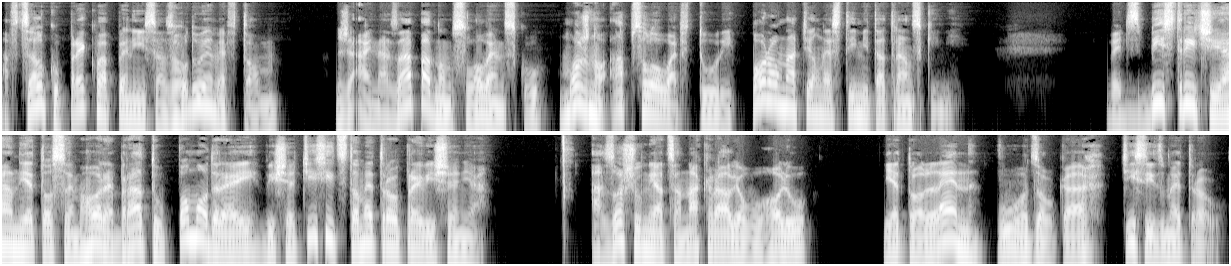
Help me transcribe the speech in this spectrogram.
a v celku prekvapení sa zhodujeme v tom, že aj na západnom Slovensku možno absolvovať túry porovnateľné s tými tatranskými. Veď z Bystričian je to sem hore bratu po modrej vyše 1100 metrov prevýšenia. A zošumiaca na kráľovú holu je to len v úvodzovkách 1000 metrov.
